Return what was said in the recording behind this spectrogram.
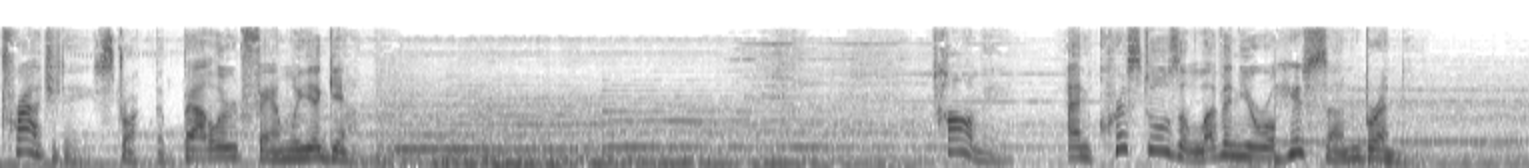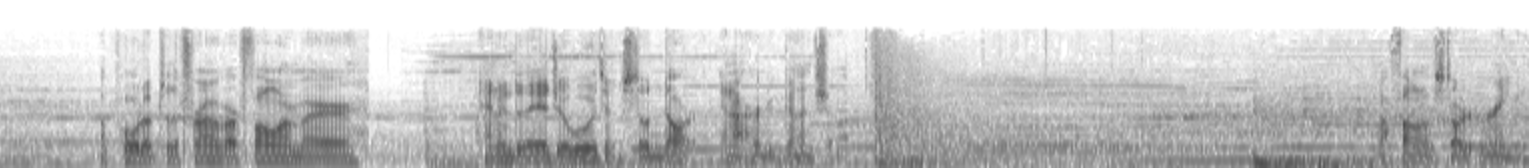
tragedy struck the Ballard family again. Tommy and Crystal's 11-year-old, his son, Brendan. I pulled up to the front of our farm there and into the edge of the woods, and it was still dark, and I heard a gunshot. My phone started ringing.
